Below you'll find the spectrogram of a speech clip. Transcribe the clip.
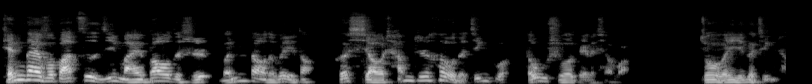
田大夫把自己买包子时闻到的味道和小肠之后的经过都说给了小王。作为一个警察，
